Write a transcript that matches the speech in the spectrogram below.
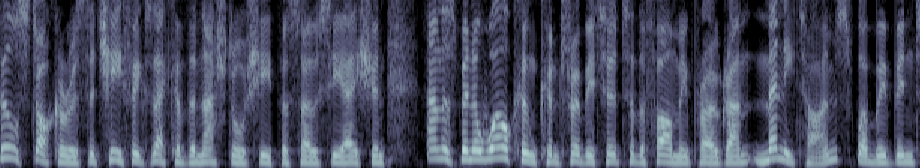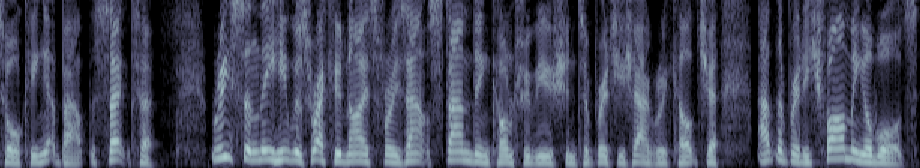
Phil Stocker is the Chief Exec of the National Sheep Association and has been a welcome contributor to the farming programme many times when we've been talking about the sector. Recently, he was recognised for his outstanding contribution to British agriculture at the British Farming Awards.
